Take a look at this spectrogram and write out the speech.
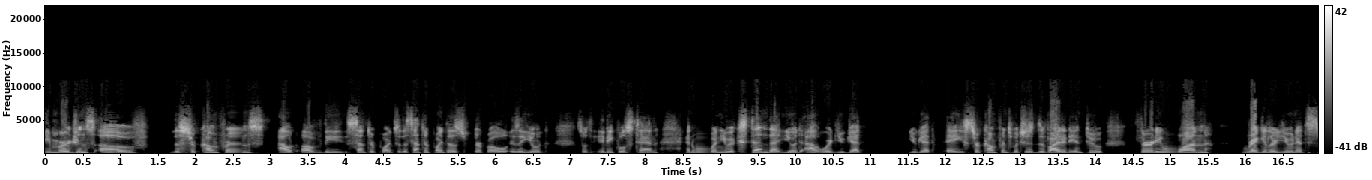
emergence of the circumference out of the center point. So the center point of the circle is a yud, so it equals 10. And when you extend that yud outward, you get you get a circumference which is divided into 31 regular units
